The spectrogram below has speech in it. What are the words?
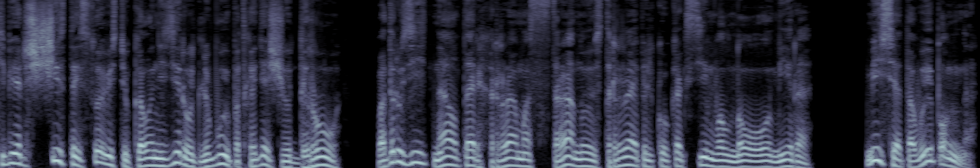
теперь с чистой совестью колонизировать любую подходящую дыру, водрузить на алтарь храма странную страпельку как символ нового мира. Миссия-то выполнена.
